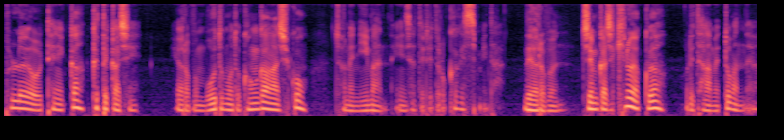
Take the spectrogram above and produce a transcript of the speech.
플로에 올 테니까 그때까지 여러분 모두 모두 건강하시고 저는 이만 인사드리도록 하겠습니다. 네 여러분 지금까지 키노였고요. 우리 다음에 또 만나요.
